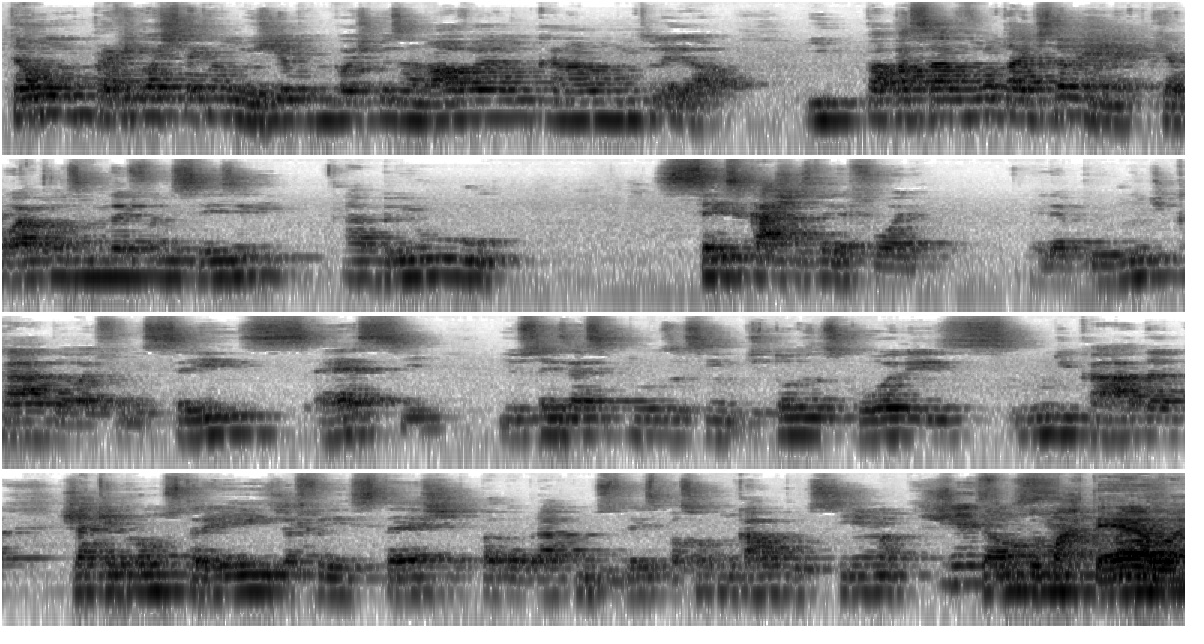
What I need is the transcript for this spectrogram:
Então, para quem gosta de tecnologia, para quem gosta de coisa nova, é um canal muito legal. E para passar vontade também, né? Porque agora, com o lançamento do iPhone 6, ele abriu seis caixas de telefone. Ele abriu um de cada, o iPhone 6S e o 6S Plus, assim, de todas as cores, um de cada. Já quebrou uns três, já fez teste para dobrar com os três, passou com o carro por cima. Jesus. Então, Do martelo, é,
